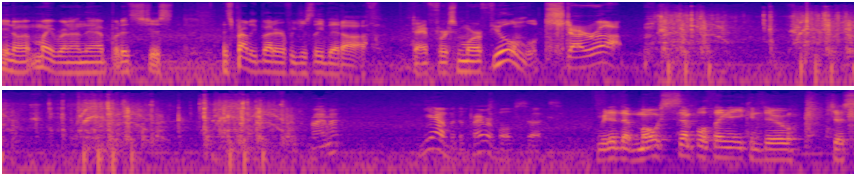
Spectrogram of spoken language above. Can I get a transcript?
you know, it might run on that, but it's just, it's probably better if we just leave that off. Time for some more fuel and we'll start her up. Prime it? Yeah, but the primer bulb sucks. We did the most simple thing that you can do. Just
